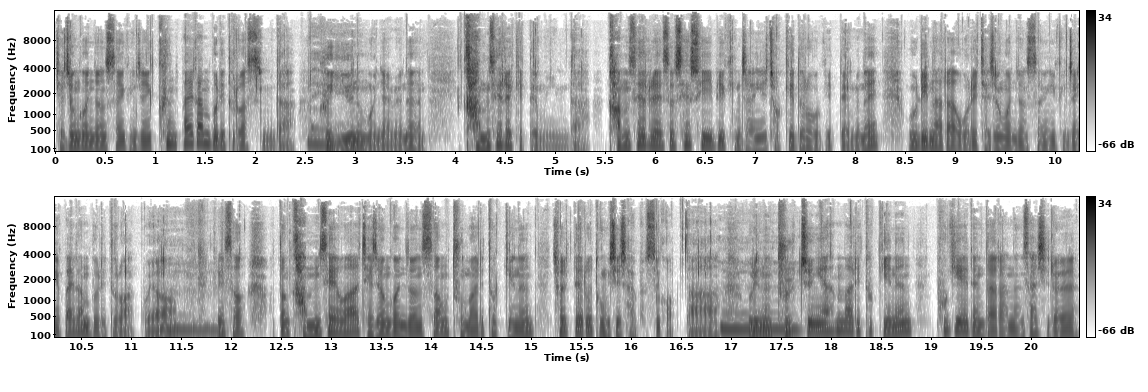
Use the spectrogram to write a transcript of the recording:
재정 건전성에 굉장히 큰 빨간불이 들어왔습니다. 네. 그 이유는 뭐냐면은 감세를 했기 때문입니다. 감세를 해서 세수입이 굉장히 적게 들어오기 때문에 우리나라 올해 재정 건전성이 굉장히 빨간불이 들어왔고요. 음. 그래서 어떤 감세와 재정 건전성 두 마리 토끼는 절대로 동시에 잡을 수가 없다. 음. 우리는 둘 중에 한 마리 토끼는 포기해야 된다라는 사실을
